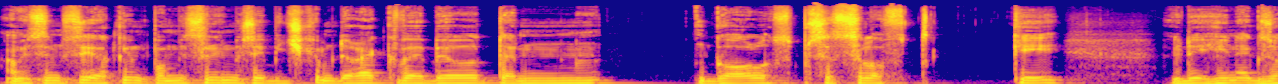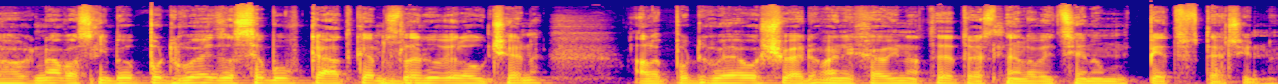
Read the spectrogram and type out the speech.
a myslím si, jakým pomyslným hřebíčkem do rakve byl ten gól z přesilovky, kdy Hinek z Horna vlastně byl po druhé za sebou v krátkém hmm. sledu vyloučen, ale po druhé o Švédové nechali na té trestné lavici jenom pět vteřin.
